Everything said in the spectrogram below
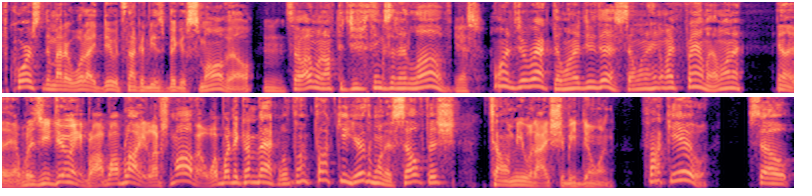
Of course, no matter what I do, it's not going to be as big as Smallville. Mm. So I went off to do things that I loved. Yes. I want to direct. I want to do this. I want to hang with my family. I want to, you know, like, what is he doing? Blah, blah, blah. He left Smallville. What, when did he come back? Well, fuck you. You're the one who's selfish telling me what I should be doing. Fuck you. So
